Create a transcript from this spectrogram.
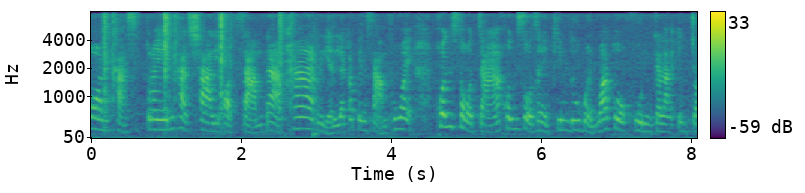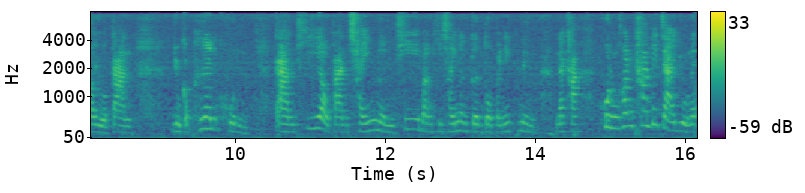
Wands ค่ะ Strength ค่ะ Chariot 3 ดาบ 5 เหรียญ แล้วก็เป็น 3 ถ้วย คนโสดจ๋า คนโสดสนิทคิมดูเหมือนว่าตัวคุณกำลัง enjoy อยู่กันอยู่กับเพื่อนคุณ การเที่ยว การใช้เงินที่บางทีใช้เงินเกินตัวไปนิดนึงนะคะ คุณค่อนข้างที่จะอยู่ใน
